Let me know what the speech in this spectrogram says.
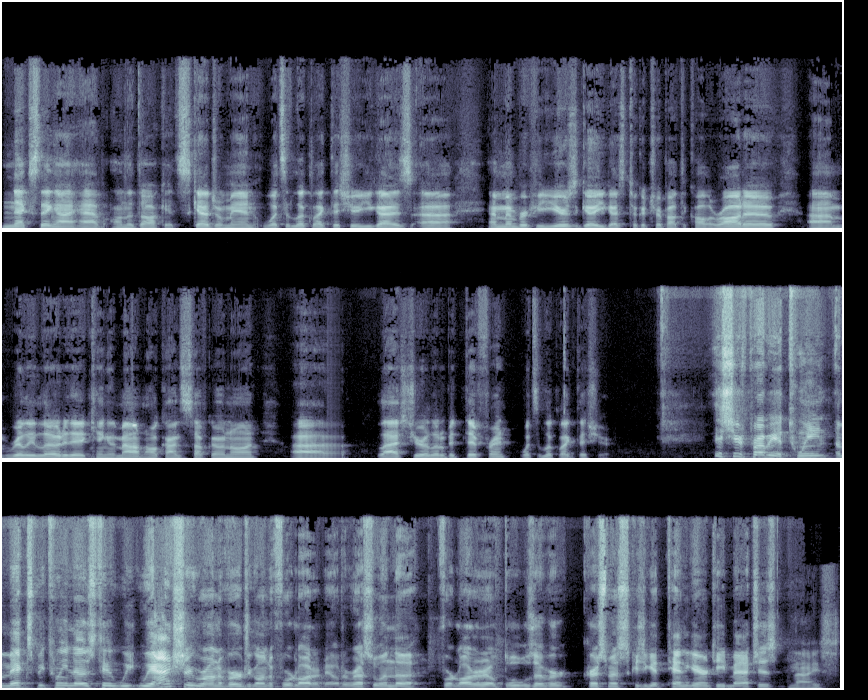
Next thing I have on the docket schedule, man. What's it look like this year? You guys, uh, I remember a few years ago, you guys took a trip out to Colorado, um, really loaded it, King of the Mountain, all kinds of stuff going on. Uh, last year, a little bit different. What's it look like this year? This year's probably a tween, a mix between those two. We we actually were on the verge of going to Fort Lauderdale to wrestle in the Fort Lauderdale duels over Christmas because you get 10 guaranteed matches. Nice.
